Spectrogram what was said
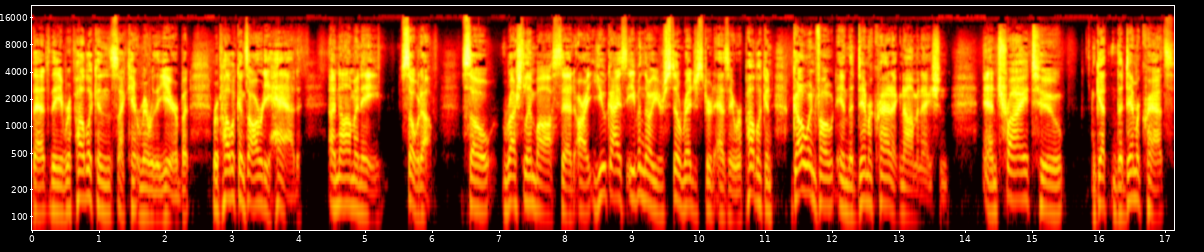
that the Republicans, I can't remember the year, but Republicans already had a nominee sewed up. So Rush Limbaugh said, all right, you guys, even though you're still registered as a Republican, go and vote in the Democratic nomination and try to get the Democrats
